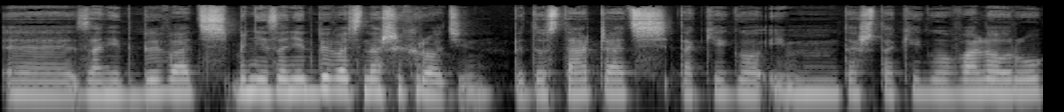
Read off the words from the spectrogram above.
E, zaniedbywać, by nie zaniedbywać naszych rodzin, by dostarczać takiego im też takiego waloru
